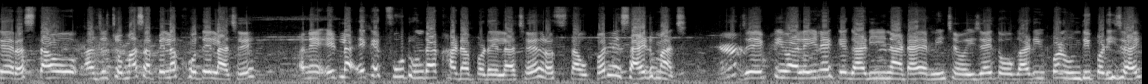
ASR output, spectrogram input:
કે રસ્તાઓ આજે ચોમાસા પહેલા ખોદેલા છે અને એટલા એક એક ફૂટ ઊંડા ખાડા પડેલા છે રસ્તા ઉપર ને સાઈડમાં જ. જે એક્ટિવા લઈને કે ગાડીના ટાયર નીચે વહી જાય તો ગાડી પણ ઊંધી પડી જાય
